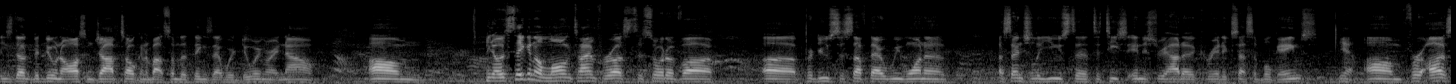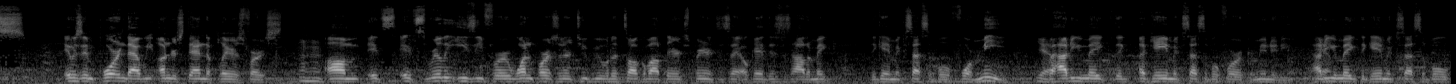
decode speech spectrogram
he's done, been doing an awesome job talking about some of the things that we're doing right now. Um, you know, it's taken a long time for us to sort of uh, uh, produce the stuff that we want to essentially use to, to teach the industry how to create accessible games. Yeah. Um, for us, it was important that we understand the players 1st Mm-hmm. Um, it's it's really easy for one person or two people to talk about their experience and say, okay, this is how to make the game accessible for me. Yeah. But how do you make the, a game accessible for a community? How do you make the game accessible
